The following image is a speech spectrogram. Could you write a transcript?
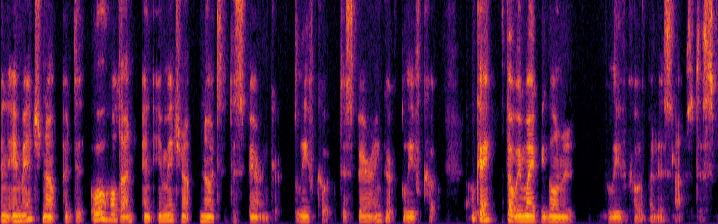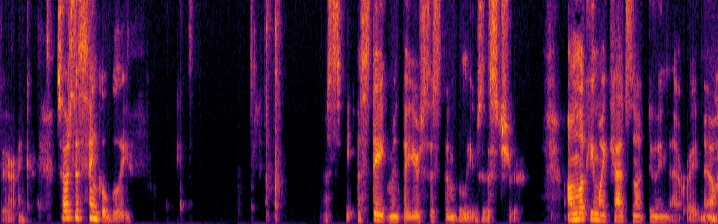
An image? No. Di- oh, hold on. An image? No, no, it's a despair. Belief code. Despair anchor. Belief code. Okay. Thought we might be going to belief code, but it's not it's despair. So it's a single belief. A, a statement that your system believes is true. I'm lucky my cat's not doing that right now.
